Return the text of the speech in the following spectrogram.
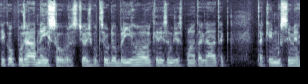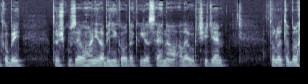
jako pořád nejsou. Prostě, když potřebuji dobrýho, který se může spolnit a tak dále, tak taky musím jakoby trošku se ohanit, aby někoho takového sehnal. Ale určitě tohle to, byla,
